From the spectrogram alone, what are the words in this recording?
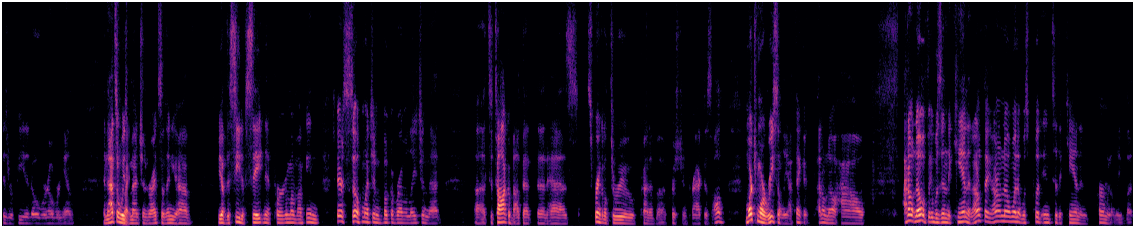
is repeated over and over again, and that's always right. mentioned, right? So then you have you have the seat of Satan at Pergamum. I mean, there's so much in Book of Revelation that uh, to talk about that that has sprinkled through kind of a Christian practice. All much more recently, I think. It, I don't know how. I don't know if it was in the canon. I don't think. I don't know when it was put into the canon permanently, but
